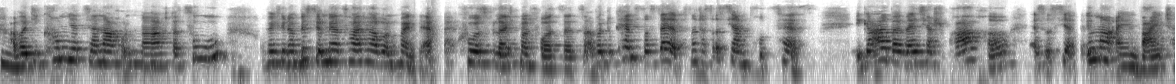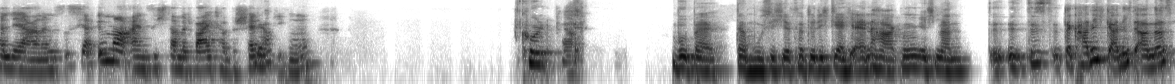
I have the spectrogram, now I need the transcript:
Mhm. Aber die kommen jetzt ja nach und nach dazu. Und wenn ich wieder ein bisschen mehr Zeit habe und meinen App-Kurs vielleicht mal fortsetze. Aber du kennst das selbst, ne? das ist ja ein Prozess. Egal bei welcher Sprache, es ist ja immer ein Weiterlernen. Es ist ja immer ein sich damit weiter beschäftigen. Ja. Cool. Ja. Wobei, da muss ich jetzt natürlich gleich einhaken. Ich meine, da kann ich gar nicht anders.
